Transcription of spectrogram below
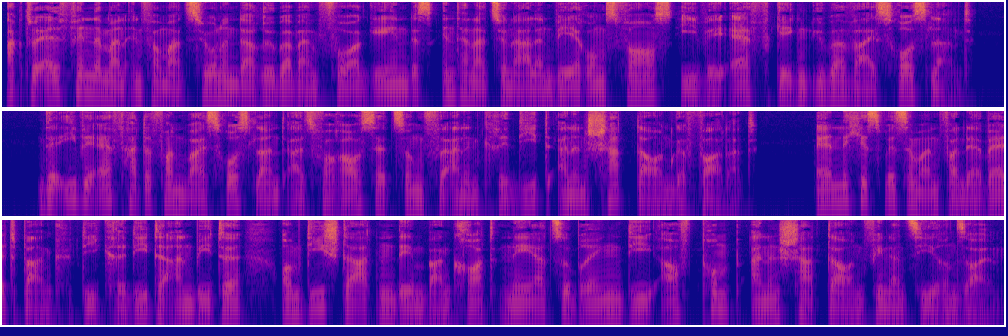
Aktuell finde man Informationen darüber beim Vorgehen des Internationalen Währungsfonds IWF gegenüber Weißrussland. Der IWF hatte von Weißrussland als Voraussetzung für einen Kredit einen Shutdown gefordert. Ähnliches wisse man von der Weltbank, die Kredite anbiete, um die Staaten dem Bankrott näher zu bringen, die auf Pump einen Shutdown finanzieren sollen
